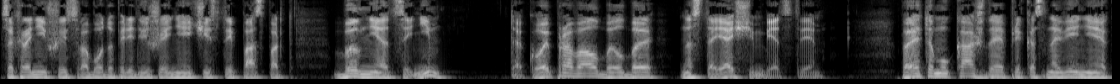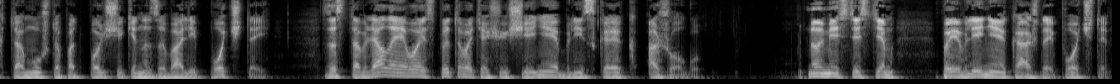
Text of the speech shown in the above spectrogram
сохранивший свободу передвижения и чистый паспорт, был неоценим, такой провал был бы настоящим бедствием. Поэтому каждое прикосновение к тому, что подпольщики называли почтой, заставляло его испытывать ощущение, близкое к ожогу. Но вместе с тем Появление каждой почты,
